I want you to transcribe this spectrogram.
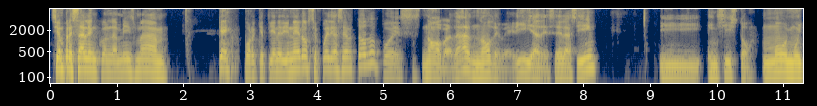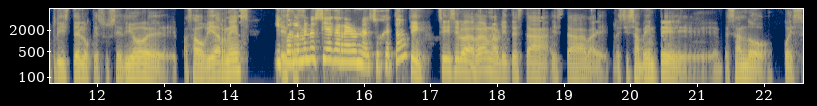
siempre salen con la misma ¿Qué? Porque tiene dinero, se puede hacer todo, pues no, ¿verdad? No debería de ser así. Y insisto, muy, muy triste lo que sucedió eh, el pasado viernes. ¿Y por lo menos sí agarraron al sujeto? Sí, sí, sí lo agarraron. Ahorita está, está eh, precisamente eh, empezando pues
